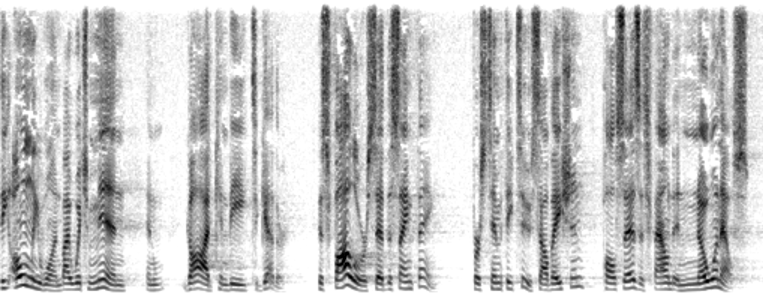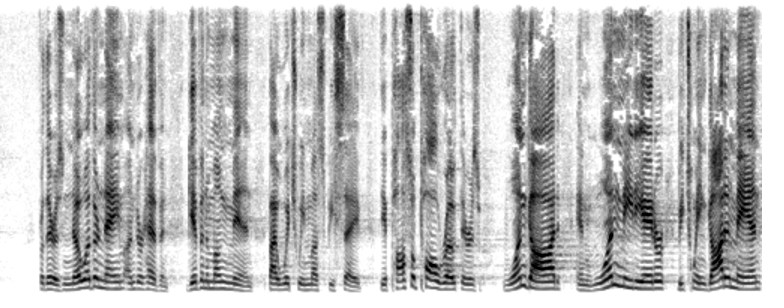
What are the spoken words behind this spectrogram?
the only one by which men and God can be together. His followers said the same thing. 1 Timothy 2 Salvation, Paul says, is found in no one else. For there is no other name under heaven given among men by which we must be saved. The Apostle Paul wrote, There is one God and one mediator between God and man,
